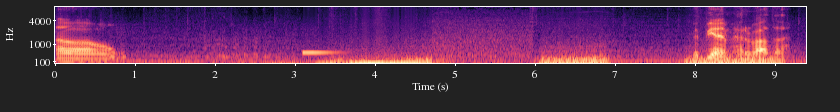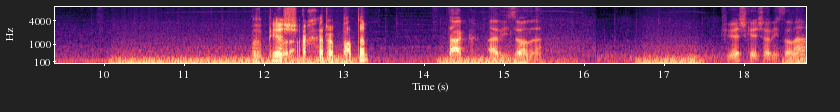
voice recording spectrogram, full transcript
Oh. Wypiłem herbatę. Wypijesz Dobra. herbatę? Tak, Arizonę. Piłeś kiedyś Arizonę?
